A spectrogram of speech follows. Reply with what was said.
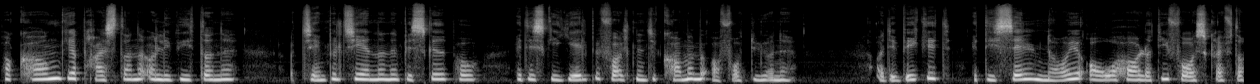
Og kongen giver præsterne og levitterne og tempeltjenerne besked på, at de skal hjælpe folk, når de kommer med offerdyrene. Og det er vigtigt, at de selv nøje overholder de forskrifter,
